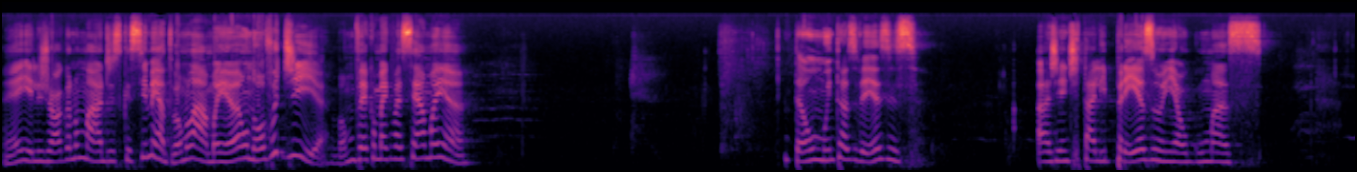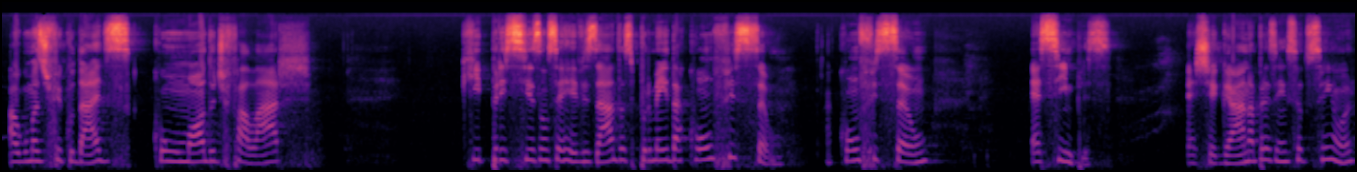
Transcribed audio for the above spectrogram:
É, e ele joga no mar de esquecimento. Vamos lá, amanhã é um novo dia. Vamos ver como é que vai ser amanhã. Então, muitas vezes, a gente está ali preso em algumas, algumas dificuldades com o modo de falar que precisam ser revisadas por meio da confissão. A confissão é simples. É chegar na presença do Senhor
